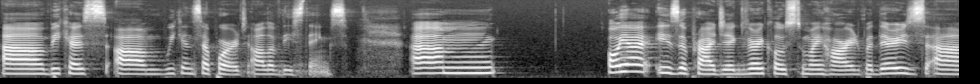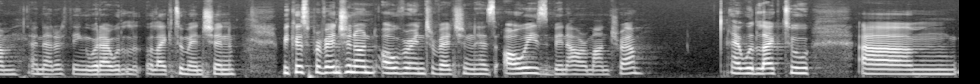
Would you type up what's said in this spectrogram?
uh, because um, we can support all of these things. Um, Oya is a project very close to my heart, but there is um, another thing what I would like to mention. Because prevention over intervention has always been our mantra, I would like to um,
